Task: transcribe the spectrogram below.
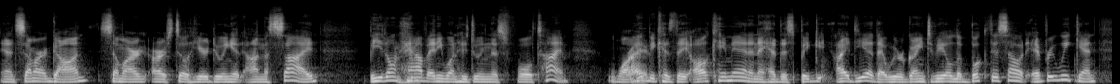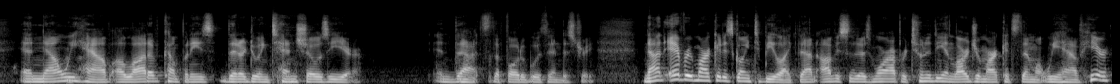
and some are gone, some are are still here doing it on the side, but you don't mm-hmm. have anyone who's doing this full time. Why? Right. Because they all came in and they had this big idea that we were going to be able to book this out every weekend. And now we have a lot of companies that are doing 10 shows a year. And that's the photo booth industry. Not every market is going to be like that. Obviously, there's more opportunity in larger markets than what we have here.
